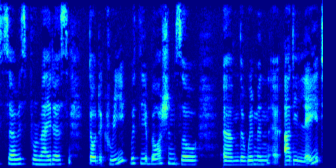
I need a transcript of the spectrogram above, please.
service providers don't agree with the abortion. So um, the women uh, are delayed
